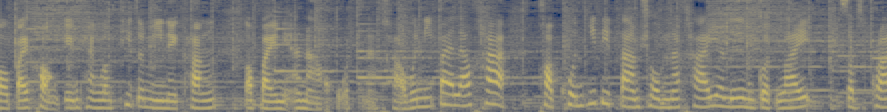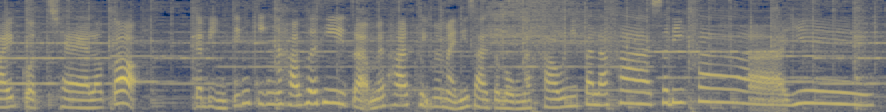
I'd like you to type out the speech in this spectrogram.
อๆๆไปของเกมแข่งรถที่จะมีในครั้งต่อไปในอนาคตนะคะ วันนี้ไปแล้วค่ะ ขอบคุณที่ติดตามชมนะคะ อย่าลืมกดไลค์ subscribe กดแชร์ แล้วก็กระดิ่งจิ้งกิ้งนะคะ เพื่อที่จะไม่พลาดคลิปใหม่ๆที่ทรายจะลงนะคะ วันนี้ไปแล้วค่ะ สวัสดีค่ะ เย้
